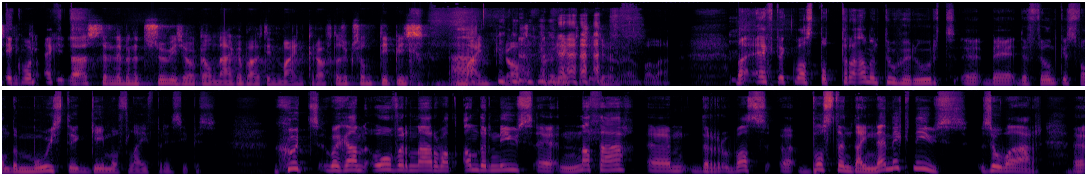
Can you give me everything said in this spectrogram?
ik word echt... Die luisteren hebben het sowieso ook al nagebouwd in Minecraft. Dat is ook zo'n typisch Ah. Minecraft-projectje. voilà. Maar echt, ik was tot tranen toegeroerd eh, bij de filmpjes van de mooiste Game of Life principes. Goed, we gaan over naar wat ander nieuws. Eh Natta, ehm, er was eh, Boston Dynamic nieuws, zowaar. Eh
